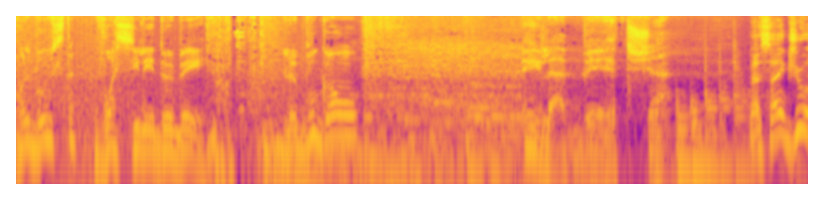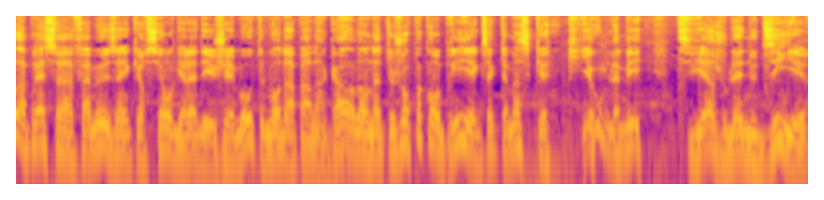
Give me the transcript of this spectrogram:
Dans le boost, voici les deux B. Le bougon et la bitch. Ben, cinq jours après sa fameuse incursion au gala des Gémeaux, tout le monde en parle encore, là, on n'a toujours pas compris exactement ce que Guillaume Lemay, petit vierge, voulait nous dire.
